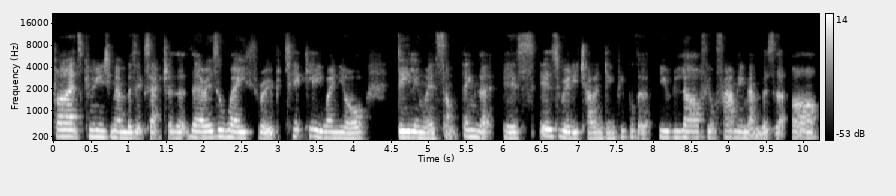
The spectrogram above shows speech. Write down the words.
clients, community members, etc., that there is a way through, particularly when you're dealing with something that is is really challenging people that you love your family members that are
